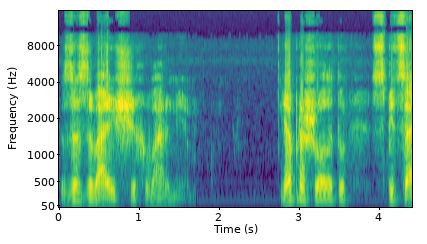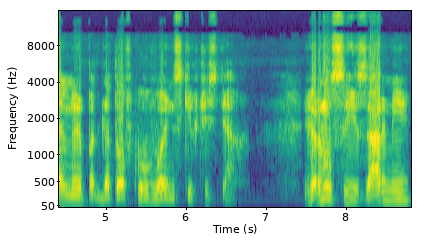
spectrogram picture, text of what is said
зазывающих в армию. Я прошел эту специальную подготовку в воинских частях. Вернулся из армии,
